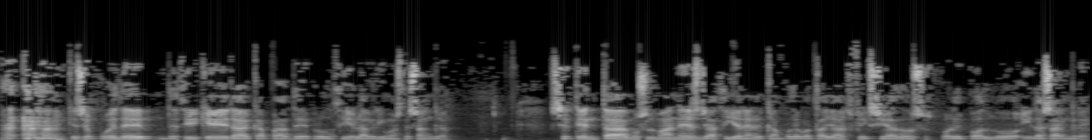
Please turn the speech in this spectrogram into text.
que se puede decir que era capaz de producir lágrimas de sangre. 70 musulmanes yacían en el campo de batalla asfixiados por el polvo y la sangre.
